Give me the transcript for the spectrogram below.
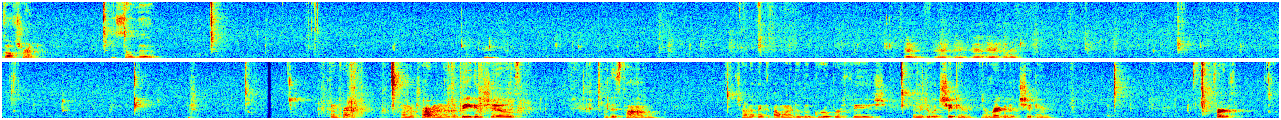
Gulf shrimp. It's so good. Mm. Mm, mm, mm, mm, mm, mm. Okay, I'm gonna try one of the vegan shells this time. Trying to think if I want to do the grouper fish. Let me do a chicken, a regular chicken first,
